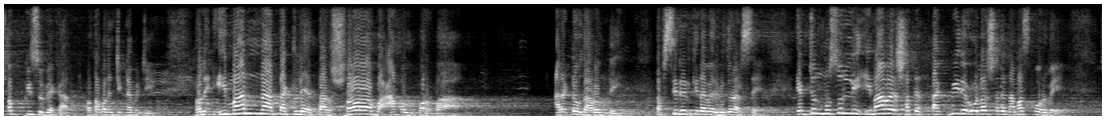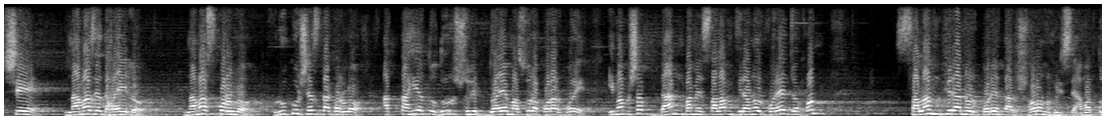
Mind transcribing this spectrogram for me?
সব কিছু বেকার। কথা বলেন ঠিক না বেটি তাহলে ইমান না থাকলে তার সব আমল করবা আরেকটা উদাহরণ দিই। তাফসিরের কিতাবের ভিতর আসছে, একজন মুসল্লি ইমামের সাথে তাকবীরে ওলার সাথে নামাজ পড়বে, সে নামাজে দাঁড়াইলো, নামাজ পড়ল, রুকু, সেজদা করল, আত্মাহিয়াত দুর শরীফ, দয়ে, মাসুরা পড়ার পরে ইমাম সাহেব ডান বামে সালাম ফিরানোর পরে যখন সালাম ফিরানোর পরে তার স্মরণ হয়েছে আমার তো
